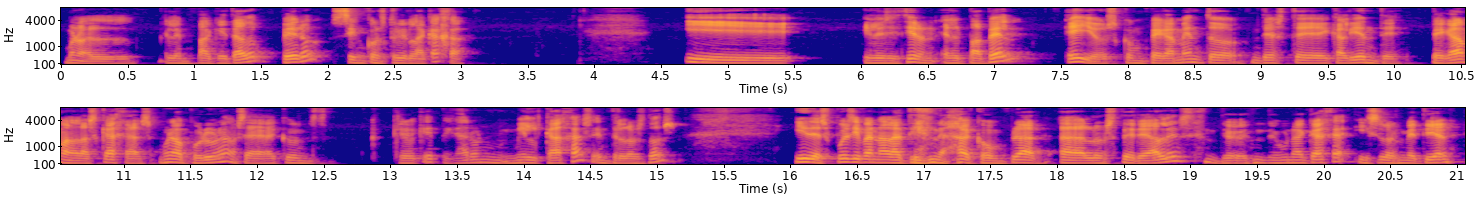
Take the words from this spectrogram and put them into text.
bueno, el, empaquetado, pero sin construir la caja. Y, les hicieron el papel, ellos con pegamento de este caliente pegaban las cajas una por una, o sea, creo que pegaron mil cajas entre los dos. Y después iban a la tienda a comprar a los cereales de, de, una caja y se los metían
